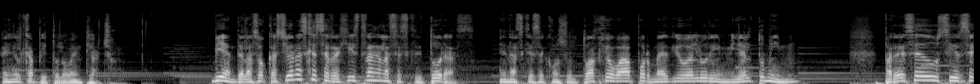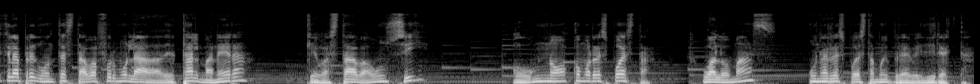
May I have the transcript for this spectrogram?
en el capítulo 28. Bien, de las ocasiones que se registran en las Escrituras, en las que se consultó a Jehová por medio del Urim y el Tumim, parece deducirse que la pregunta estaba formulada de tal manera que bastaba un sí o un no como respuesta, o a lo más una respuesta muy breve y directa.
